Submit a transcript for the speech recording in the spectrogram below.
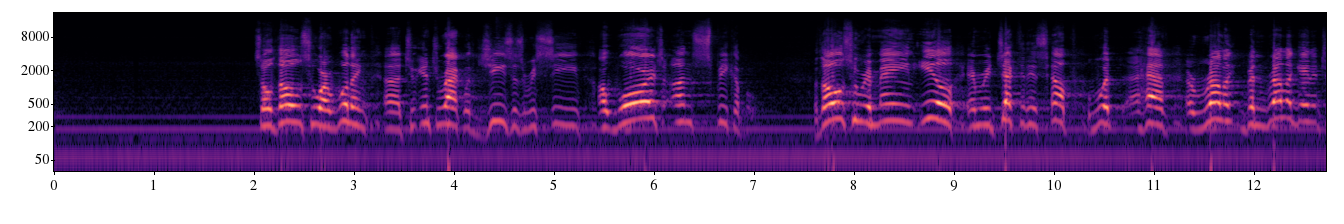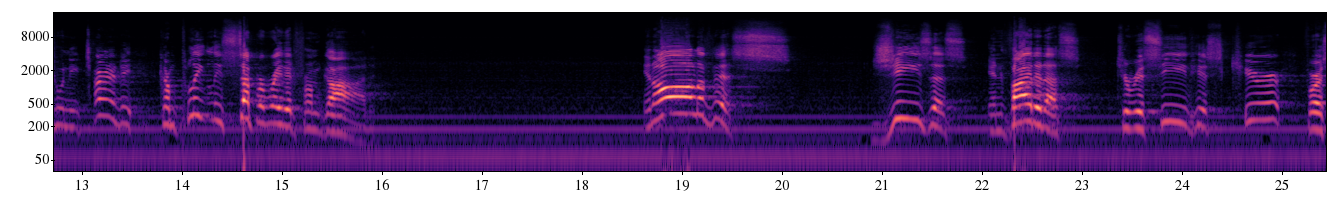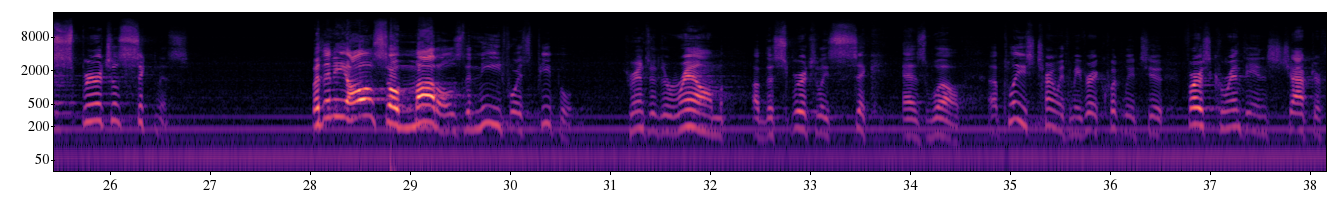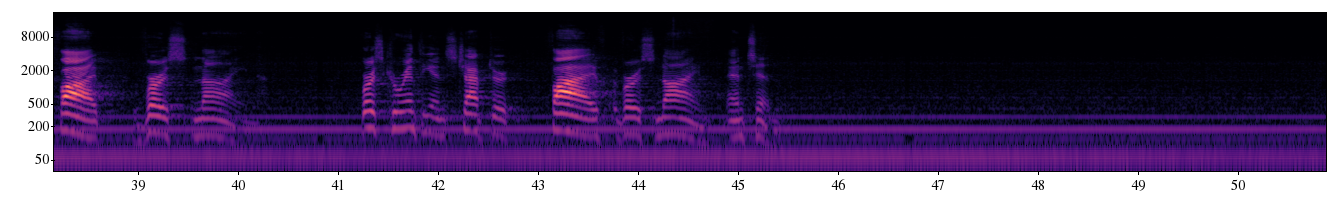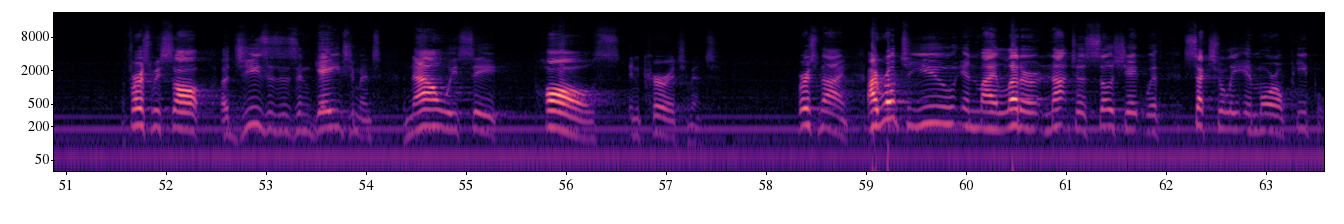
so those who are willing uh, to interact with Jesus receive awards unspeakable. Those who remain ill and rejected his help would have rele- been relegated to an eternity completely separated from God. In all of this, Jesus invited us to receive his cure for a spiritual sickness. But then he also models the need for his people to enter the realm of the spiritually sick as well. uh, please turn with me very quickly to 1 Corinthians chapter 5, verse 9. 1 Corinthians chapter 5, verse 9 and 10. First, we saw uh, Jesus' engagement. Now we see Paul's encouragement. Verse 9 I wrote to you in my letter not to associate with sexually immoral people.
